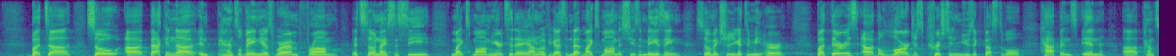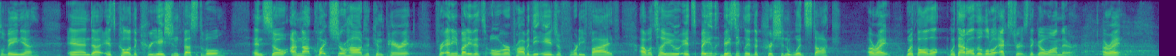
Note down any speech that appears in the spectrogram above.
But uh, so uh, back in, uh, in Pennsylvania is where I'm from. It's so nice to see Mike's mom here today. I don't know if you guys have met Mike's mom, but she's amazing. So make sure you get to meet her. But there is uh, the largest Christian music festival happens in uh, Pennsylvania, and uh, it's called the Creation Festival. And so I'm not quite sure how to compare it for anybody that's over probably the age of 45. I will tell you, it's basically the Christian Woodstock, all right, with all the, without all the little extras that go on there, all right.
